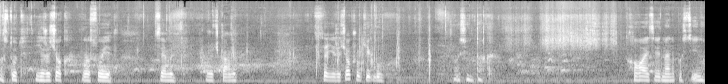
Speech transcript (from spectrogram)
Ось тут їжачок ласує цими жучками. Це їжачок, що втік був. Ось він так. Ховається від мене постійно.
